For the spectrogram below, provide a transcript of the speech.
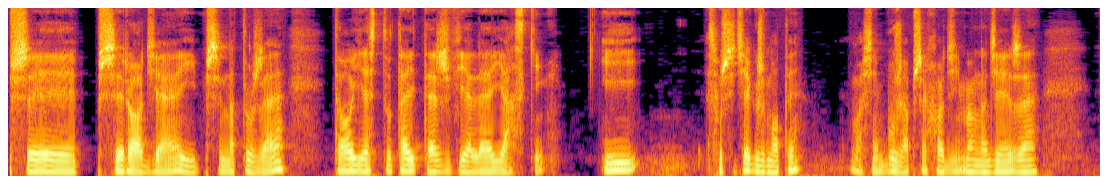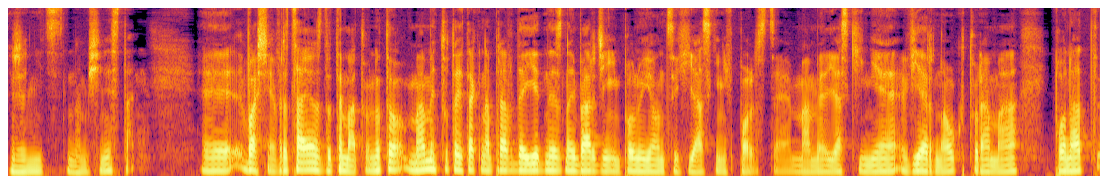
przy przyrodzie i przy naturze, to jest tutaj też wiele jaskiń. I słyszycie grzmoty? Właśnie burza przechodzi. Mam nadzieję, że że nic nam się nie stanie. E, właśnie, wracając do tematu, no to mamy tutaj tak naprawdę jedne z najbardziej imponujących jaskiń w Polsce. Mamy jaskinię Wierną, która ma ponad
